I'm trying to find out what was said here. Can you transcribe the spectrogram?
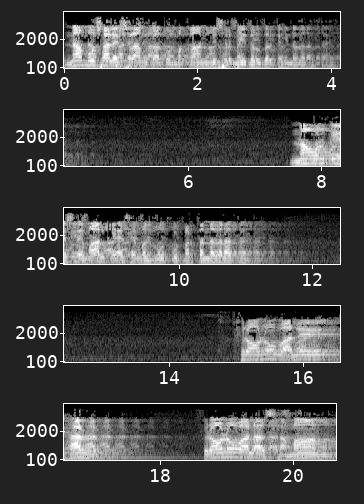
نہ موسا علیہ السلام کا کوئی مکان مصر میں ادھر ادھر کہیں نظر آتا ہے۔ نہ ان کے استعمال کے ایسے مضبوط کوئی برتن نظر آتے ہیں۔ فرونوں والے گھر فرونوں والا سامان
